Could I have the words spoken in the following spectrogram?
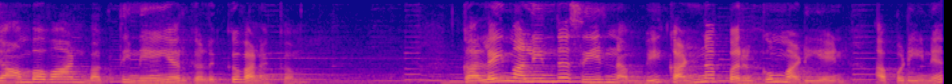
ஜாம்பவான் பக்தி நேயர்களுக்கு வணக்கம். கலை மலிந்த சீர் நம்பி கண்ணப்பருக்கும் அடியேன் அப்படின்னு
